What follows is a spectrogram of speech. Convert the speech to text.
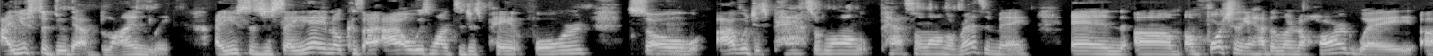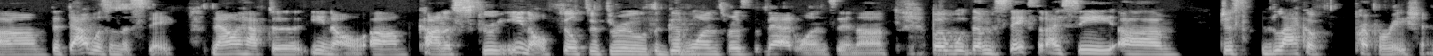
I used to do that blindly. I used to just say, hey, no, because I, I, always wanted to just pay it forward. So mm-hmm. I would just pass along pass along a resume. And um, unfortunately, I had to learn the hard way um, that that was a mistake. Now I have to, you know, um, kind of screw, you know, filter through the good mm-hmm. ones versus the bad ones. And uh, but the mistakes that I see, um, just lack of preparation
